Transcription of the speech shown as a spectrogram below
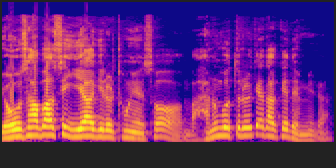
여호사밧의 이야기를 통해서 많은 것들을 깨닫게 됩니다.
